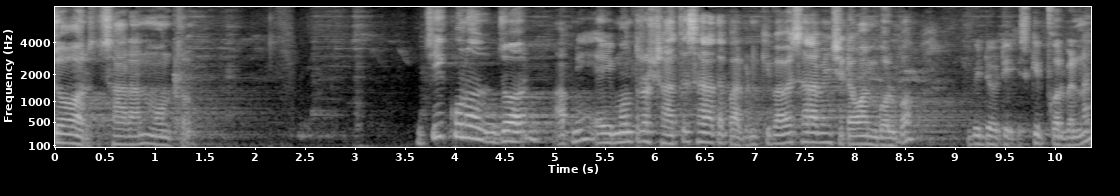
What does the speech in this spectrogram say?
জ্বর ছাড়ান মন্ত্র। যে কোনো জ্বর আপনি এই মন্ত্রের সাহায্যে সারাতে পারবেন। কীভাবে সারাবেন সেটাও আমি বলব। ভিডিওটি স্কিপ করবেন না।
